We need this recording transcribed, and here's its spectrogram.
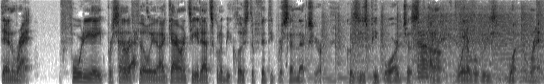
than rent. 48% Correct. affiliate. I guarantee you that's going to be close to 50% next year because these people are just, I don't know, for whatever reason, wanting to rent.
